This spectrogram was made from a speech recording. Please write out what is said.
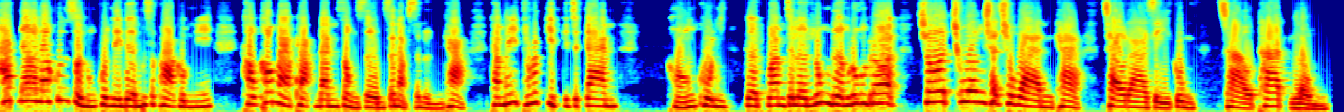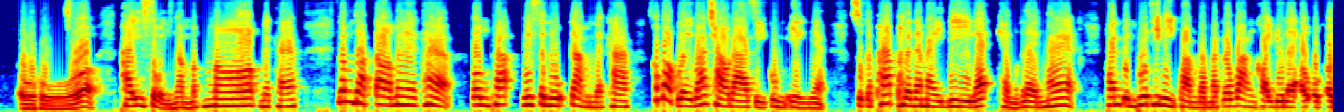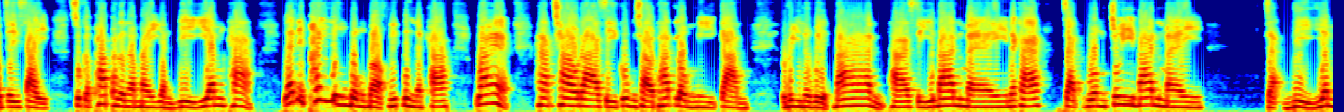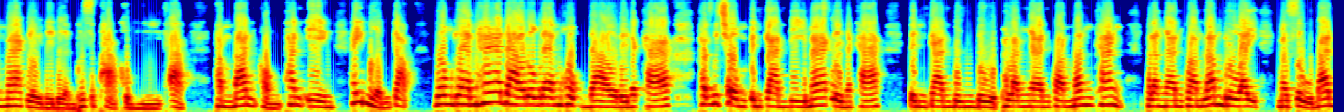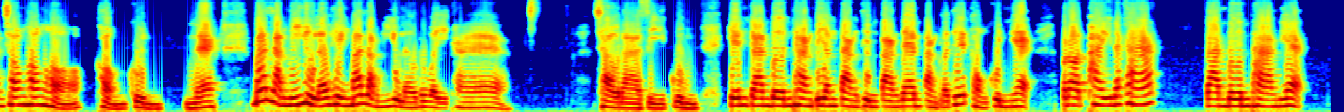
พาร์ทเนอร์และหุ้นส่วนของคุณในเดือนพฤษภาคมนี้ เขาเข้ามาผลักดันส่งเสริมสนับสนุนค่ะทำให้ธุรกิจกิจการของคุณเกิดความเจริญรุ่งเรืองรุ่งโรจน์ ชดช่วงชัชวานค่ะ ชาวราศีกุม ชาวธาตุลม โอ้โห ไพ่สวยงามมากๆนะคะลำดับต่อมาค่ะ องค์พระวิษณุกรรมนะคะเขาบอกเลยว่าชาวราศีกุมเองเนี่ย สุขภาพพรรณนามัยดีและแข็งแรงมาก ท่านเป็นผู้ที่มีความระมัดระวังคอยดูแลเอาอกเอาใจใส่ สุขภาพพรรณนามัยอย่างดีเยี่ยมค่ะ และในไพ่ยังบ่งบอกนิดนึงนะคะ ว่าหากชาวราศีกุมชาวธาตุลมมีการรีโนเวทบ้าน ทาสีบ้านใหม่นะคะ จัดห่วงจุ้ยบ้านใหม่จะดีเยี่ยมมากเลยในเดือนพฤษภาคมนี้ค่ะทำบ้านของท่านเองให้เหมือนกับ โรงแรม 5 ดาว โรงแรม 6 ดาวเลยนะคะ ท่านผู้ชมเป็นการดีมากเลยนะคะ เป็นการดึงดูดพลังงานความมั่งคั่ง พลังงานความร่ำรวย มาสู่บ้านช่องห้องหอของคุณนะ บ้านหลังนี้อยู่แล้วเฮงบ้านหลังนี้อยู่แล้วรวยค่ะชาวราศีกุม เกณฑ์การเดินทางไปยังต่างถิ่นต่างแดนต่างประเทศของคุณเนี่ย ปลอดภัยนะคะ การเดินทางเนี่ย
